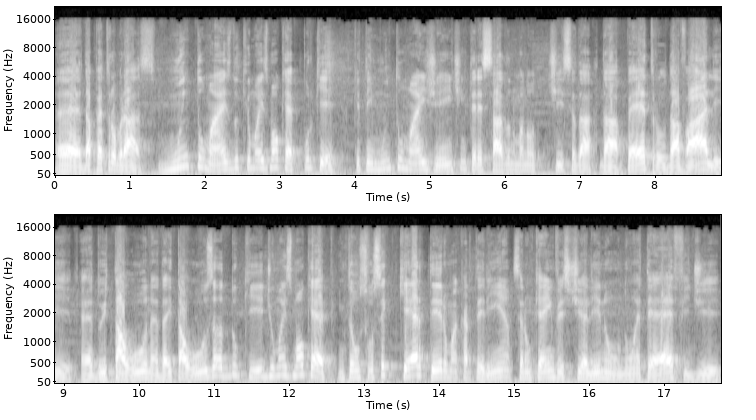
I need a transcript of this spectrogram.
é, da Petrobras? Muito mais do que uma small cap. Por quê? porque tem muito mais gente interessada numa notícia da, da Petro, da Vale, é, do Itaú, né, da Itaúsa, do que de uma small cap. Então, se você quer ter uma carteirinha, você não quer investir ali num, num ETF de,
